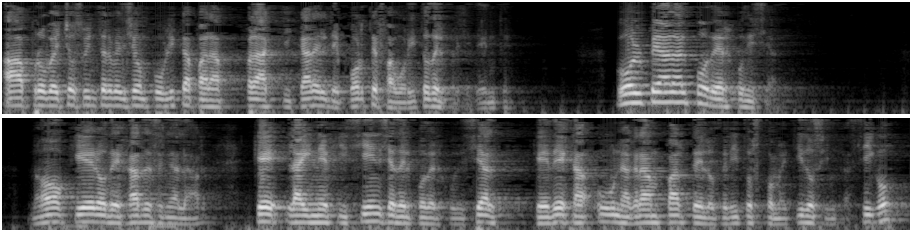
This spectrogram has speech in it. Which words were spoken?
aprovechó su intervención pública para practicar el deporte favorito del presidente golpear al Poder Judicial. No quiero dejar de señalar que la ineficiencia del Poder Judicial, que deja una gran parte de los delitos cometidos sin castigo,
